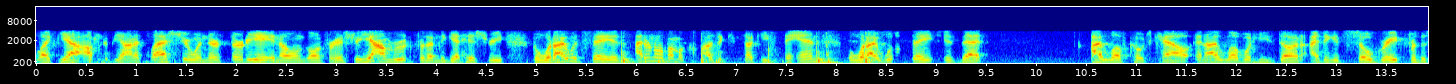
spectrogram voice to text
like, yeah, I'm going to be honest. Last year when they're 38 and 0 and going for history, yeah, I'm rooting for them to get history. But what I would say is, I don't know if I'm a closet Kentucky fan, but what I will say is that I love Coach Cal and I love what he's done. I think it's so great for the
